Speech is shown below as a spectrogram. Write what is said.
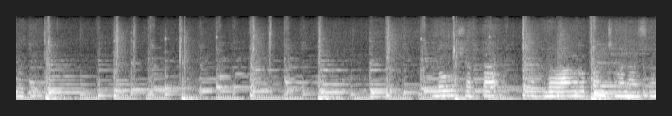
होते. बघू शकता आपलं वांग पण छान असं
